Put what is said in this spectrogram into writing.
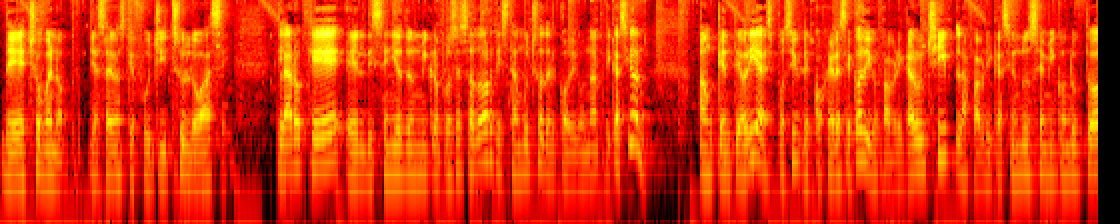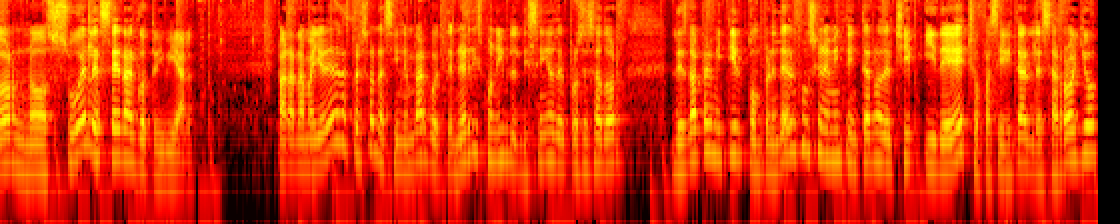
De hecho, bueno, ya sabemos que Fujitsu lo hace. Claro que el diseño de un microprocesador dista mucho del código de una aplicación. Aunque en teoría es posible coger ese código y fabricar un chip, la fabricación de un semiconductor no suele ser algo trivial. Para la mayoría de las personas, sin embargo, el tener disponible el diseño del procesador les va a permitir comprender el funcionamiento interno del chip y de hecho facilitar el desarrollo,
